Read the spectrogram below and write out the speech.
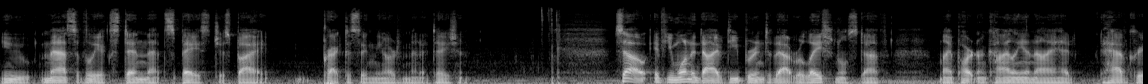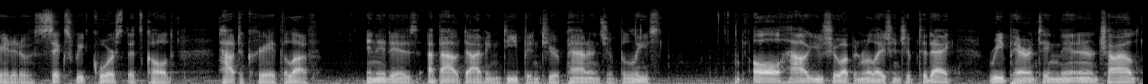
you massively extend that space just by practicing the art of meditation. So, if you want to dive deeper into that relational stuff, my partner Kylie and I had have created a six week course that's called How to Create the Love. And it is about diving deep into your patterns, your beliefs, all how you show up in relationship today, reparenting the inner child,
